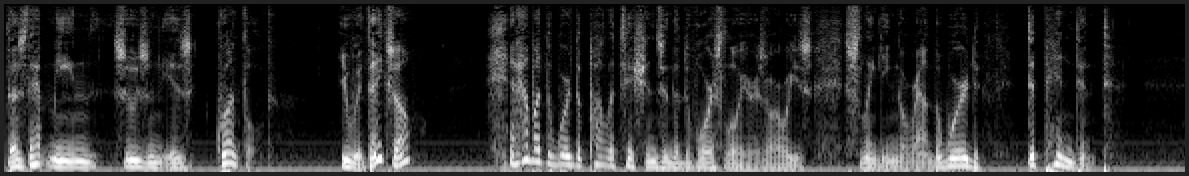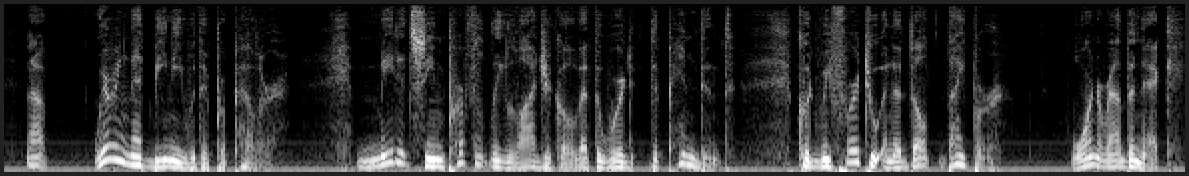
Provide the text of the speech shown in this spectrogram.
does that mean Susan is gruntled? You would think so. And how about the word the politicians and the divorce lawyers are always slinging around? The word dependent. Now, wearing that beanie with the propeller made it seem perfectly logical that the word dependent could refer to an adult diaper worn around the neck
